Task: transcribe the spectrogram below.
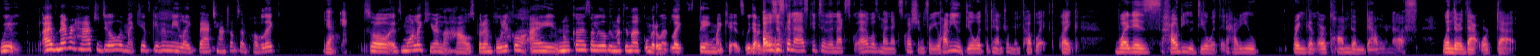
we I've never had to deal with my kids giving me like bad tantrums in public. Yeah. So it's more like here in the house, but in público, I nunca he salido de una tienda con vergüenza, like staying my kids. We gotta go. I was just gonna ask you to the next. That was my next question for you. How do you deal with the tantrum in public? Like, what is? How do you deal with it? How do you bring them or calm them down enough when they're that worked up,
